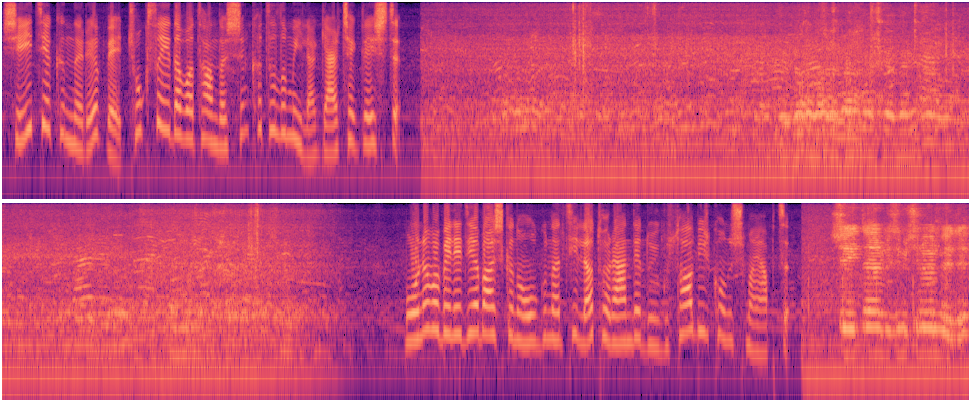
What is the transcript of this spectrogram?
şehit yakınları ve çok sayıda vatandaşın katılımıyla gerçekleşti. Bornova Belediye Başkanı Olgun Atilla törende duygusal bir konuşma yaptı. Şehitler bizim için ölmedi.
